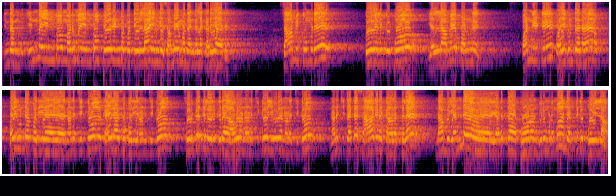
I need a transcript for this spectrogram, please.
இந்த இன்மை இன்பம் மறுமை இன்பம் பேரின்பம் பத்தி எல்லாம் இங்க சமய மதங்கள்ல கிடையாது. சாமி கும்பிடு கோயிலுக்கு போ எல்லாமே பண்ணு. பண்ணிட்டு வைகுண்டனை வைகுண்டபதிய நினைச்சிக்கோ கைலாசபதிய நினைச்சிக்கோ சொர்க்கத்தில் இருக்கிற அவரை நினைச்சிக்கோ இவரை நினைச்சிக்கோ நினைச்சிட்டாக்க சாகர காலத்துல நம்ம எந்த இடத்த போகணும்னு விரும்பணுமோ அந்த இடத்துக்கு போயிடலாம்.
